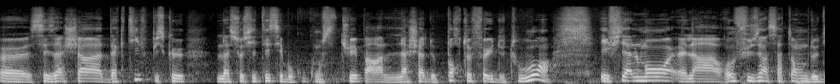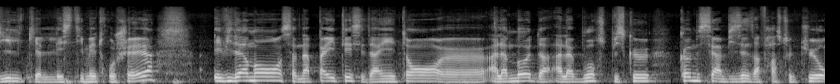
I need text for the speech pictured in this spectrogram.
euh, ses achats d'actifs, puisque la société s'est beaucoup constituée par l'achat de portefeuilles de tours. Et finalement, elle a refusé un certain nombre de deals qu'elle estimait trop chers. Évidemment, ça n'a pas été ces derniers temps euh, à la mode à la bourse, puisque comme c'est un business d'infrastructure,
